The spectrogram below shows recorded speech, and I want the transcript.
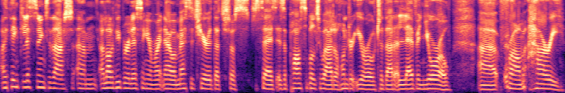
I think listening to that, um, a lot of people are listening in right now. A message here that just says, "Is it possible to add 100 euro to that 11 euro uh, from Harry?"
